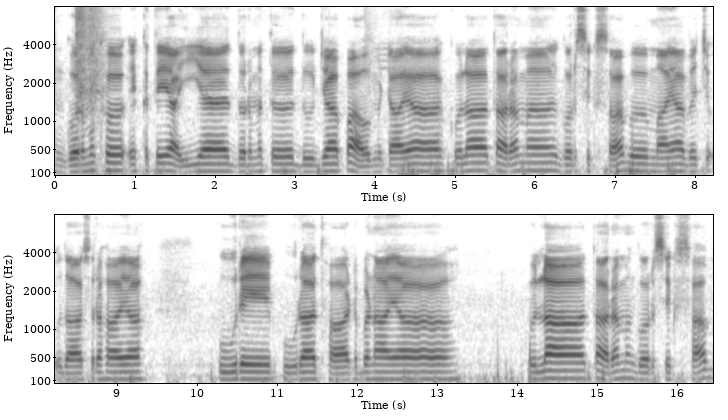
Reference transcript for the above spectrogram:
ਗੁਰਮੁਖ ਇੱਕ ਧਿਆਈ ਐ, ਦੁਰਮਤ ਦੂਜਾ ਭਾਵ ਮਿਟਾਇਆ। ਕੁਲਾ ਧਰਮ ਗੁਰਸਿੱਖ ਸਭ, ਮਾਇਆ ਵਿੱਚ ਉਦਾਸ ਰਹਾਇਆ। ਪੂਰੇ ਪੂਰਾ ਥਾਟ ਬਣਾਇਆ। ਕੁਲਾ ਧਰਮ ਗੁਰਸਿੱਖ ਸਭ,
